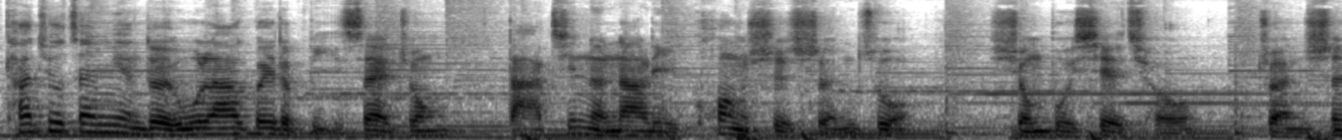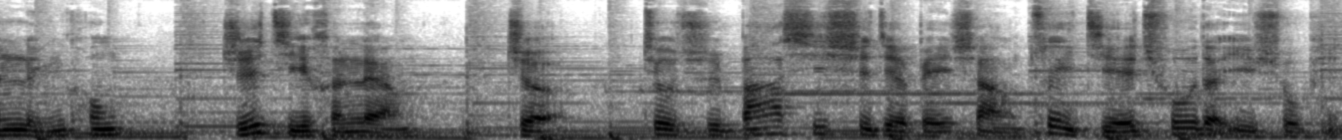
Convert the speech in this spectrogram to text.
他就在面对乌拉圭的比赛中打进了那粒旷世神作，胸部卸球，转身凌空，直击横梁，这就是巴西世界杯上最杰出的艺术品。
